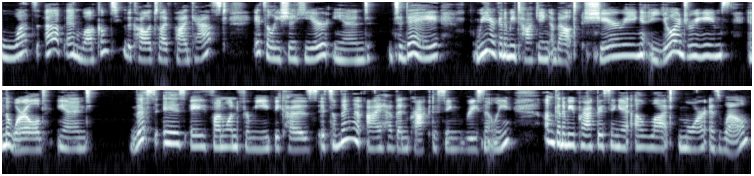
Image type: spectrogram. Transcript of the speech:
What's up, and welcome to the College Life Podcast. It's Alicia here, and today we are going to be talking about sharing your dreams in the world. And this is a fun one for me because it's something that I have been practicing recently. I'm going to be practicing it a lot more as well.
